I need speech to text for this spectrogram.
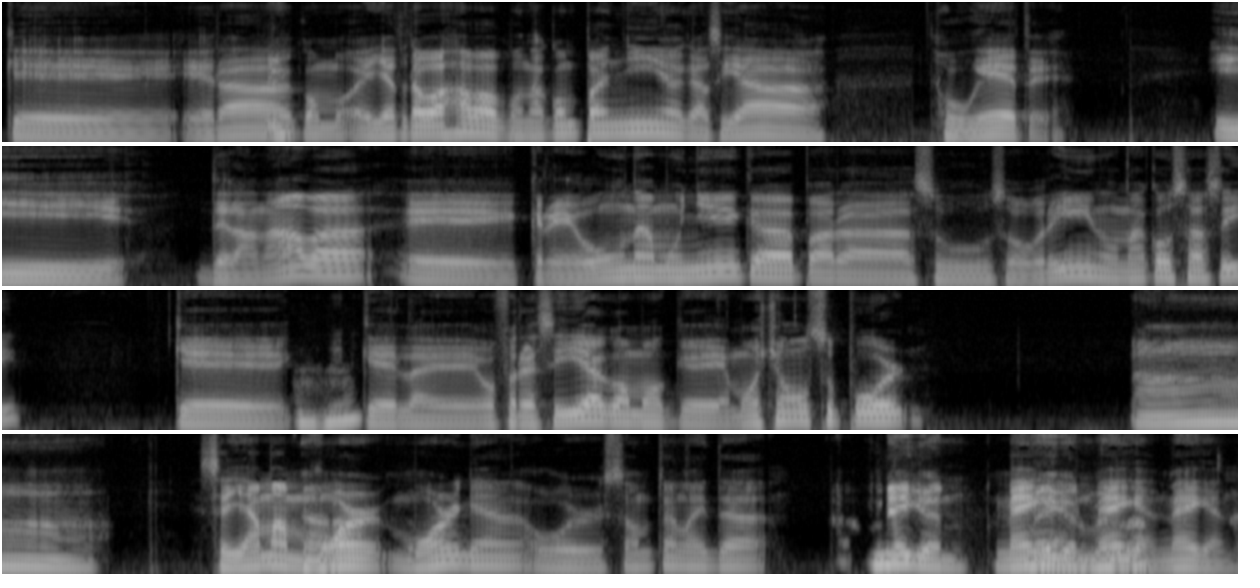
que era como, ella trabajaba por una compañía que hacía juguetes. Y de la nada eh, creó una muñeca para su sobrino, una cosa así, que, que le ofrecía como que emotional support. Ah. Se llama Morgan or something like that. Megan. Megan, Megan, Megan.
